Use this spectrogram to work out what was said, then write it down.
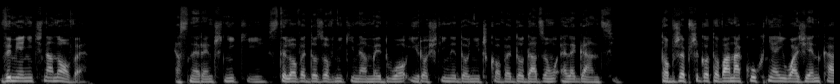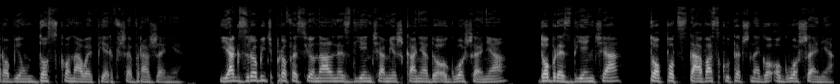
wymienić na nowe. Jasne ręczniki, stylowe dozowniki na mydło i rośliny doniczkowe dodadzą elegancji. Dobrze przygotowana kuchnia i łazienka robią doskonałe pierwsze wrażenie. Jak zrobić profesjonalne zdjęcia mieszkania do ogłoszenia? Dobre zdjęcia to podstawa skutecznego ogłoszenia.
